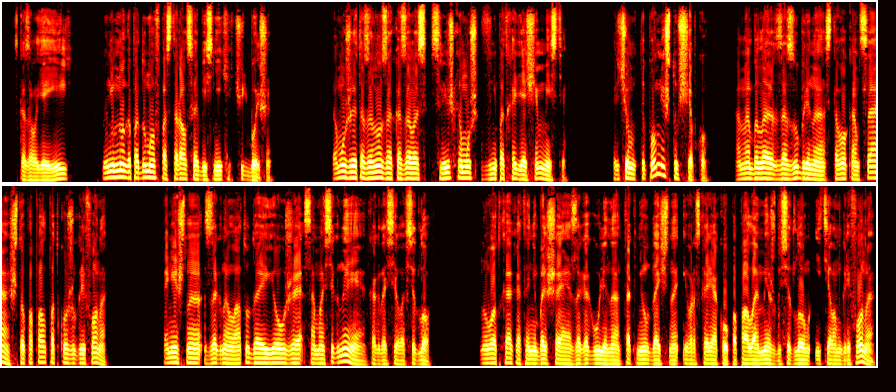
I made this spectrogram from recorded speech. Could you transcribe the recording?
— сказал я ей, но немного подумав, постарался объяснить чуть больше. К тому же эта заноза оказалась слишком уж в неподходящем месте. Причем, ты помнишь ту щепку? Она была зазубрена с того конца, что попал под кожу Грифона. Конечно, загнала туда ее уже сама Сигнея, когда села в седло. Но вот как эта небольшая загогулина так неудачно и в раскоряку попала между седлом и телом Грифона,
